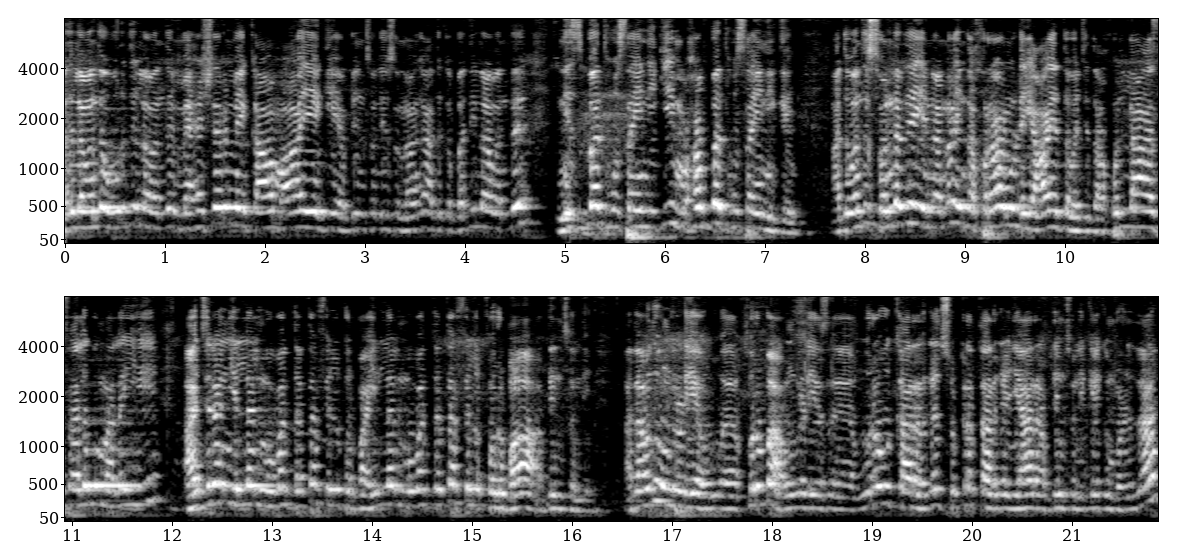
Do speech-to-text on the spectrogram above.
அதுல வந்து உருதுல வந்து மெஹஷர் மே காம் ஆயேகி அப்படின்னு சொல்லி சொன்னாங்க. அதுக்கு பதிலா வந்து நிஸ்பத் ஹுசைனிக்கு முஹப்பத் ஹுசைனிக்கு. அது வந்து சொன்னதே என்னன்னா இந்த குரானுடைய ஆயத்தை வச்சுதான். குல்லா அஸ்அலுக்கும் அலைஹி அஜ்ரன் இல்லல் முவத்தத ஃபில் குர்பா. இல்லல் முவத்தத ஃபில் குர்பா அப்படின்னு சொல்லி. அதாவது உங்களுடைய குர்பா உங்களுடைய உறவுக்காரர்கள் சுற்றத்தார்கள் யார் அப்படின்னு சொல்லி கேட்கும் பொழுதுதான்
